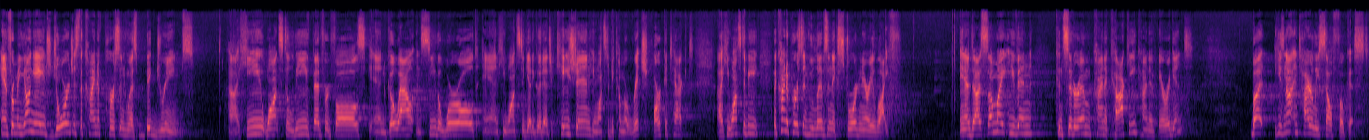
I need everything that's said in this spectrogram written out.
And from a young age, George is the kind of person who has big dreams. Uh, he wants to leave Bedford Falls and go out and see the world, and he wants to get a good education. He wants to become a rich architect. Uh, he wants to be the kind of person who lives an extraordinary life. And uh, some might even consider him kind of cocky, kind of arrogant. But he's not entirely self focused.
